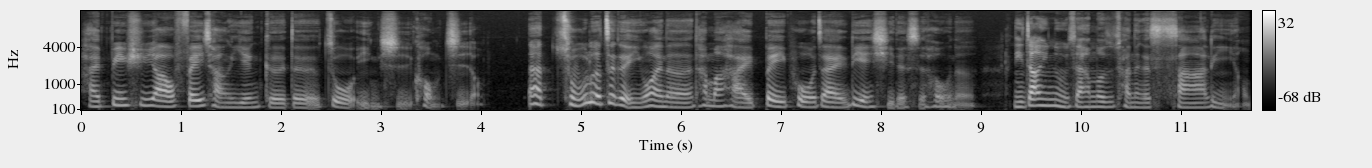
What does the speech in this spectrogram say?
还必须要非常严格的做饮食控制哦。那除了这个以外呢，他们还被迫在练习的时候呢，你知道印度女生他们都是穿那个纱丽哦，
